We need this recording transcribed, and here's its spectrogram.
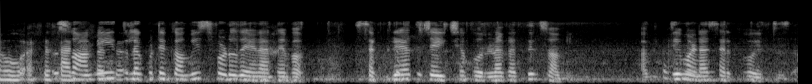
हो असं तुझं स्वामी तुला कुठे कमीच पडू देणार नाही बघ. सगळ्या तुझ्या इच्छा पूर्ण करतील स्वामी. अगदी मनासारखं होईल तुझं.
